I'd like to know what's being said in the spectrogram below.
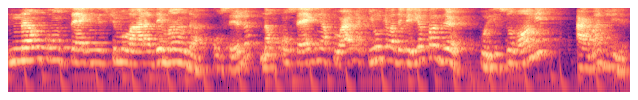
não conseguem estimular a demanda, ou seja, não conseguem atuar naquilo que ela deveria fazer. Por isso o nome armadilha.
